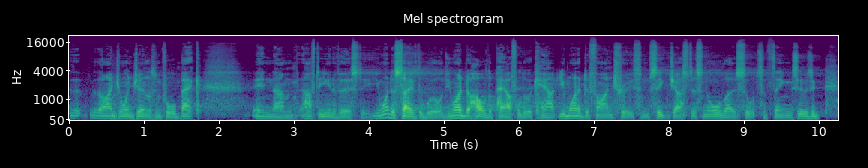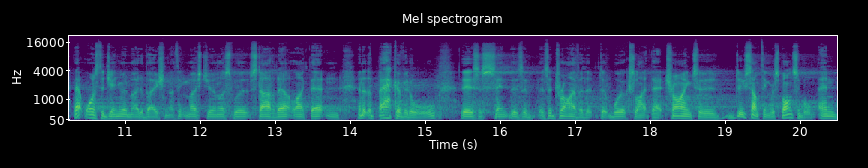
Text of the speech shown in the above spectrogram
that, that I joined journalism for back in, um, after university. You wanted to save the world. You wanted to hold the powerful to account. You wanted to find truth and seek justice and all those sorts of things. It was a, that was the genuine motivation. I think most journalists were started out like that. And, and at the back of it all, there's a, there's a, there's a driver that, that works like that, trying to do something responsible and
